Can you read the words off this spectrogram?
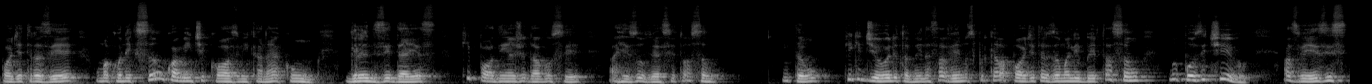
pode trazer uma conexão com a mente cósmica, né, com grandes ideias que podem ajudar você a resolver a situação. Então, fique de olho também nessa Vênus, porque ela pode trazer uma libertação no positivo. Às vezes,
